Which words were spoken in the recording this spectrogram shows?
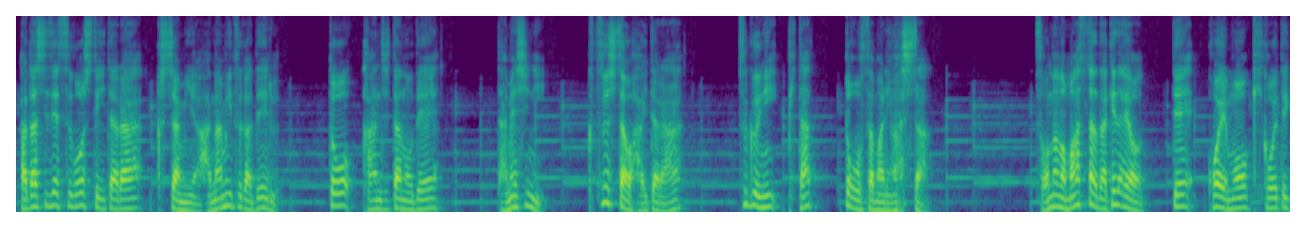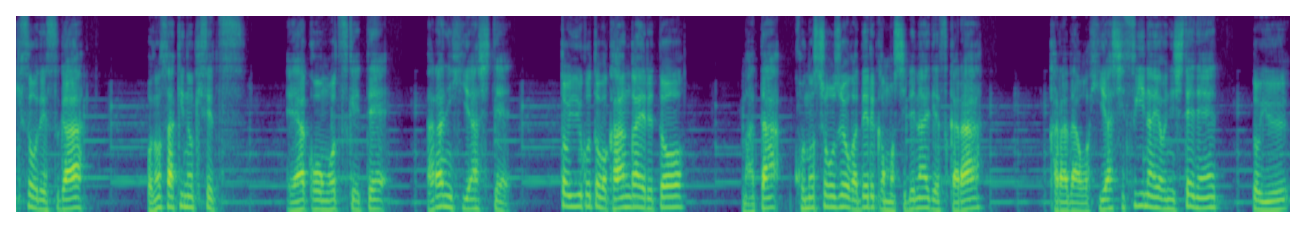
裸足で過ごしていたらくしゃみや鼻水が出ると感じたので試しに靴下を履いたらすぐにピタッと収まりましたそんなのマスターだけだよって声も聞こえてきそうですがこの先の季節エアコンをつけてさらに冷やしてということを考えるとまたこの症状が出るかもしれないですから体を冷やしすぎないようにしてねという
